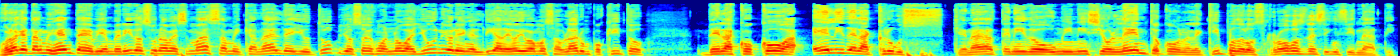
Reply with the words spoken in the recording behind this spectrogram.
Hola, ¿qué tal mi gente? Bienvenidos una vez más a mi canal de YouTube. Yo soy Juan Nova Jr. y en el día de hoy vamos a hablar un poquito de la Cocoa, Eli de la Cruz, quien ha tenido un inicio lento con el equipo de los Rojos de Cincinnati.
